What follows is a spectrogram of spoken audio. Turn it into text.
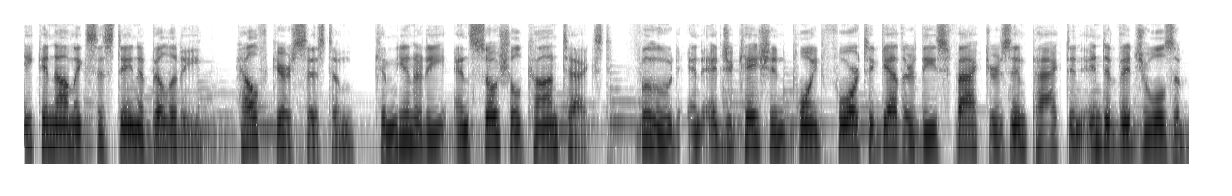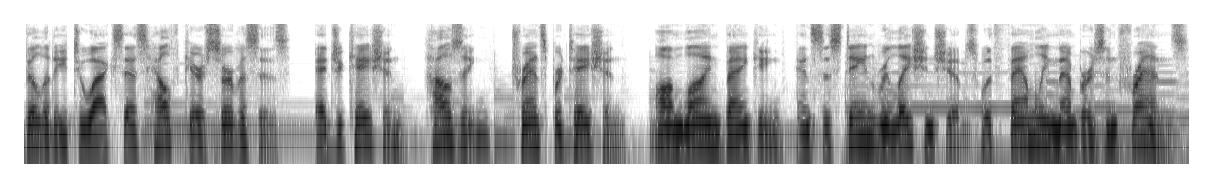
economic sustainability, healthcare system, community and social context, food and education. Point 4 Together, these factors impact an individual's ability to access healthcare services, education, housing, transportation, online banking, and sustain relationships with family members and friends.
